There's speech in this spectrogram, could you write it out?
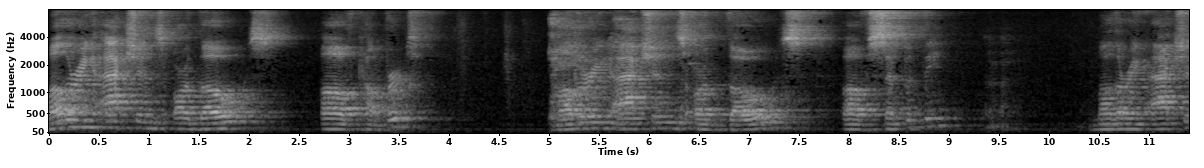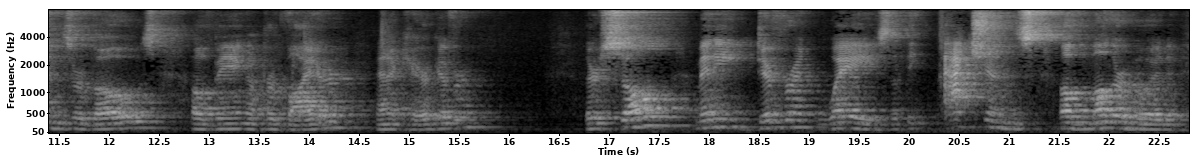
Mothering actions are those of comfort. Mothering actions are those of sympathy. Mothering actions are those of being a provider and a caregiver. There's so many different ways that the actions of motherhood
